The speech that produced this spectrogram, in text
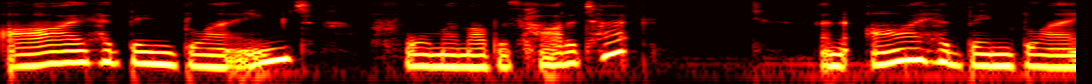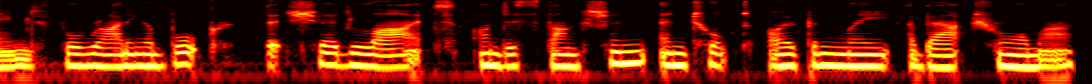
I had been blamed for my mother's heart attack, and I had been blamed for writing a book that shed light on dysfunction and talked openly about trauma.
